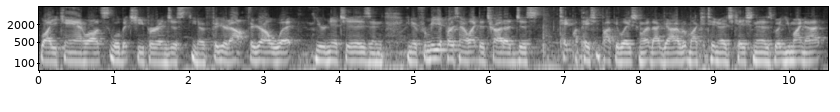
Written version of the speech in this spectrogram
while you can, while it's a little bit cheaper, and just you know figure it out, figure out what your niche is. And you know, for me, a person I like to try to just take my patient population, let that guide what my continuing education is. But you might not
